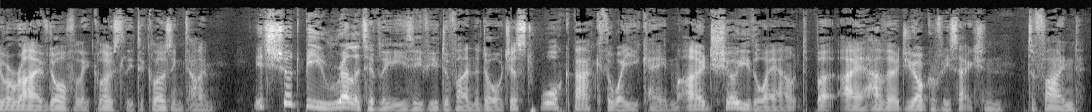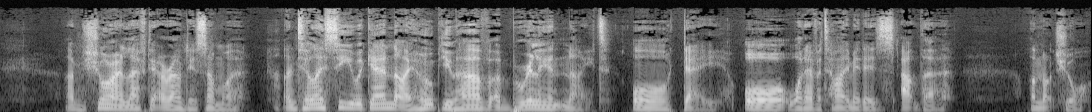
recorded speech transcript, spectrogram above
you arrived awfully closely to closing time. It should be relatively easy for you to find the door. Just walk back the way you came. I'd show you the way out, but I have a geography section to find. I'm sure I left it around here somewhere. Until I see you again, I hope you have a brilliant night, or day, or whatever time it is out there. I'm not sure.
